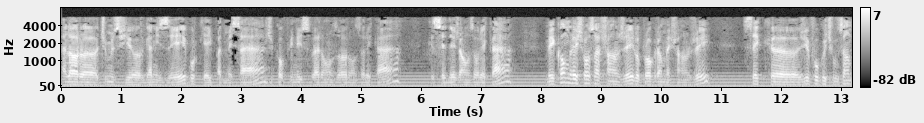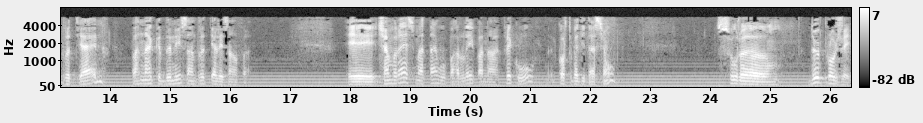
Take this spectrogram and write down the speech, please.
Alors, euh, je me suis organisé pour qu'il n'y ait pas de message, qu'on finisse vers 11h, 11h15, que c'est déjà 11h15. Mais comme les choses ont changé, le programme a changé, c'est que il faut que je vous entretienne pendant que Denis entretient les enfants. Et j'aimerais ce matin vous parler pendant très court, une courte méditation, sur euh, deux projets.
